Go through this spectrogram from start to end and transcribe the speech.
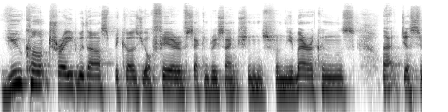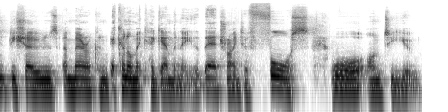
You can't trade with us because your fear of secondary sanctions from the Americans. That just simply shows American economic hegemony, that they're trying to force war onto you.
